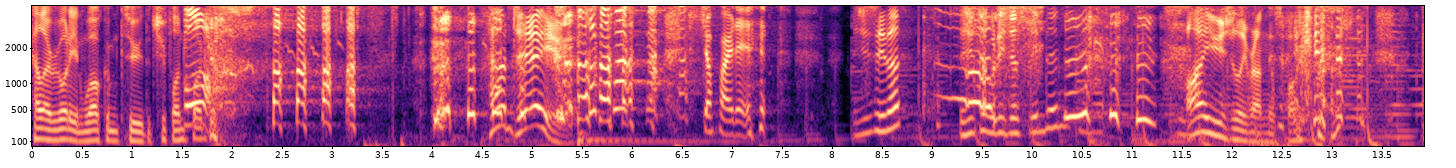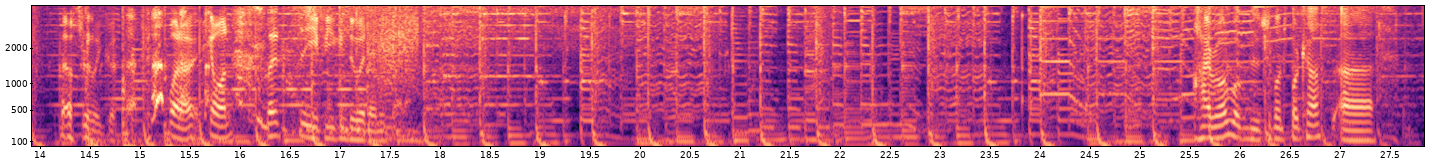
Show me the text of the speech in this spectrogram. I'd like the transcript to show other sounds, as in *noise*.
Hello, everybody, and welcome to the Chip Lunch Oh. Podcast. *laughs* How dare you? *laughs* Just jump right in. Did you see that? Did you see what he just did then? *laughs* I usually run this podcast. That's really good. Well, no, come on. Let's see if you can do it any better. Hi, everyone. Welcome to the Chip Lunch Podcast. Uh,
